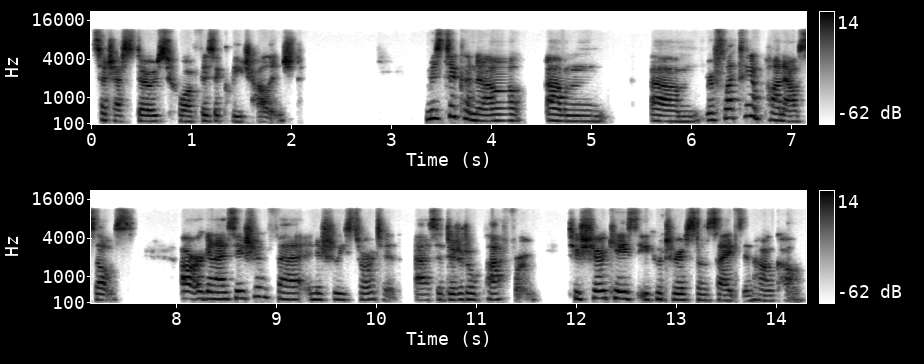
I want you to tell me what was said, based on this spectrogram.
such as those who are physically challenged. Mr. Khanal, um, um, reflecting upon ourselves, our organization FAIR initially started as a digital platform to showcase ecotourism sites in Hong Kong,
